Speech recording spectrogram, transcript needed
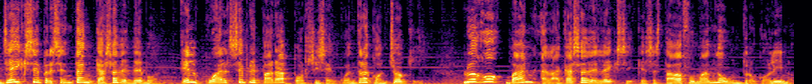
Jake se presenta en casa de Devon, el cual se prepara por si se encuentra con Chucky. Luego van a la casa de Lexi, que se estaba fumando un trocolino.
